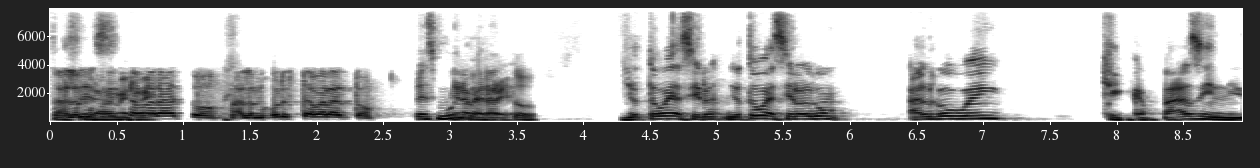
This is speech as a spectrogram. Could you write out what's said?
a lo mejor está barato, a lo mejor está barato. Es muy barato. yo te voy a decir, yo te voy a decir algo, algo, güey, que capaz y ni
